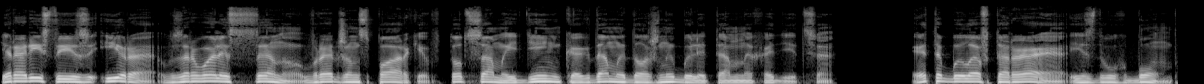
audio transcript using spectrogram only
Террористы из Ира взорвали сцену в Редженс-парке в тот самый день, когда мы должны были там находиться. Это была вторая из двух бомб.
